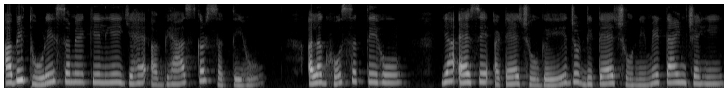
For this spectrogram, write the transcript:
अभी थोड़े समय के लिए यह अभ्यास कर सकते हो, अलग हो सकते हो या ऐसे अटैच हो गए जो डिटैच होने में टाइम चाहिए।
